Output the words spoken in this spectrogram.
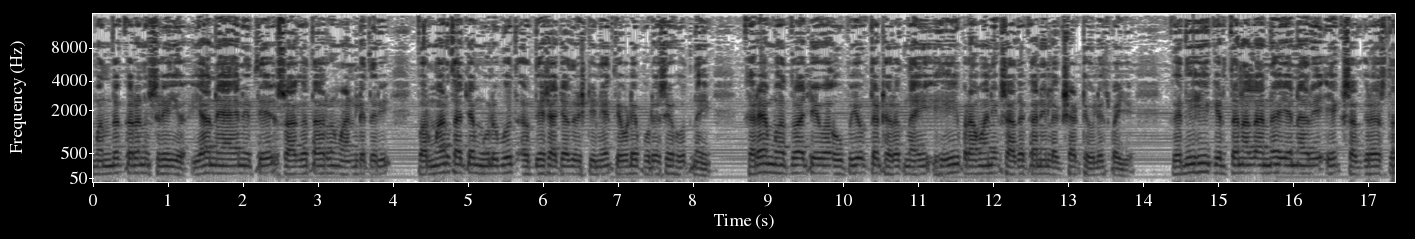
मंदकरण श्रेय या न्यायाने ते स्वागतार्ह मानले तरी परमार्थाच्या मूलभूत उद्देशाच्या दृष्टीने तेवढे पुरेसे होत नाही. खऱ्या महत्त्वाचे वा उपयुक्त ठरत नाही हेही प्रामाणिक साधकाने लक्षात ठेवलेच पाहिजे. कधीही कीर्तनाला न येणारे एक सद्ग्रस्त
